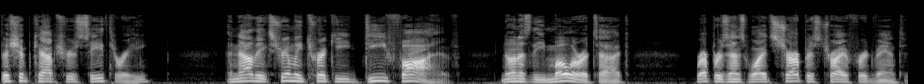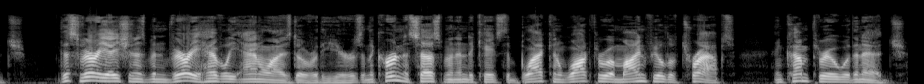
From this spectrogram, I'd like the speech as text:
bishop captures c3, and now the extremely tricky d5, known as the Møller attack, represents white's sharpest try for advantage. This variation has been very heavily analyzed over the years, and the current assessment indicates that black can walk through a minefield of traps and come through with an edge.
